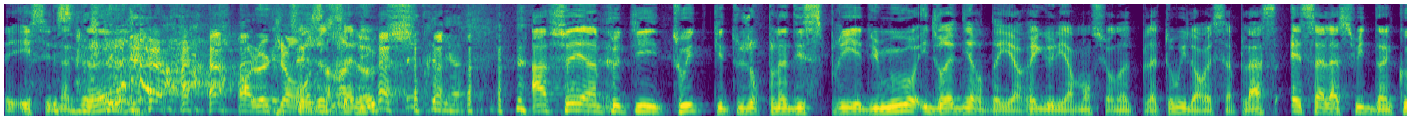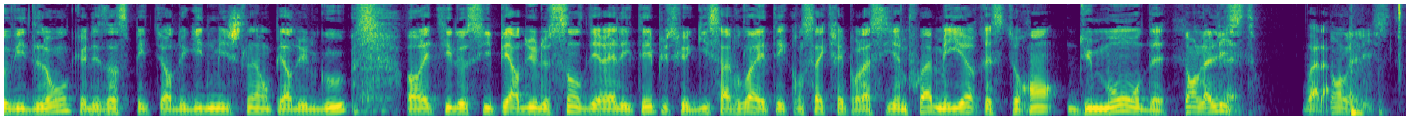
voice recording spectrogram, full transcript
Et, et sénateur, En l'occurrence, a fait un petit tweet qui est toujours plein d'esprit et d'humour. Il devrait venir d'ailleurs régulièrement sur notre plateau, il aurait sa place. Est-ce à la suite d'un Covid long que les inspecteurs du guide Michelin ont perdu le goût? Aurait-il aussi perdu le sens des réalités puisque Guy Savoie a été consacré pour la sixième fois meilleur restaurant du monde? Dans la liste. Voilà. Dans la liste.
